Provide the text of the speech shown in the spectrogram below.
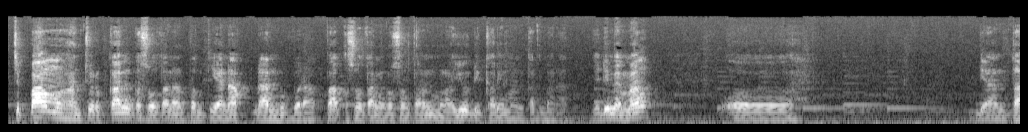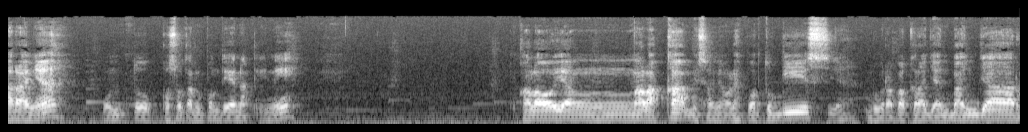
Jepang menghancurkan Kesultanan Pontianak dan beberapa kesultanan-kesultanan Melayu di Kalimantan Barat. Jadi memang eh, di antaranya untuk Kesultanan Pontianak ini kalau yang Malaka misalnya oleh Portugis ya beberapa kerajaan Banjar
